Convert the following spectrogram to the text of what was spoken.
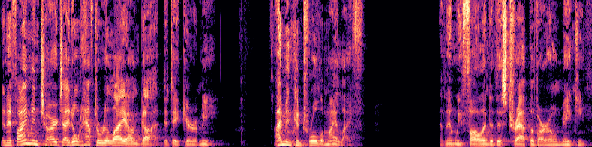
And if I'm in charge, I don't have to rely on God to take care of me. I'm in control of my life. And then we fall into this trap of our own making.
